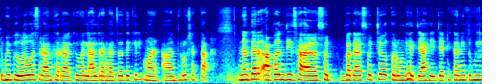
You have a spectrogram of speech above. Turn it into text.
तुम्ही पिवळं वस्त्र अंथरा किंवा लाल रंगाचं देखील मा अंथरू शकता. नंतर आपण जी सा स्वच्छ बघा स्वच्छ करून घ्यायचे आहे ज्या ठिकाणी तुम्ही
